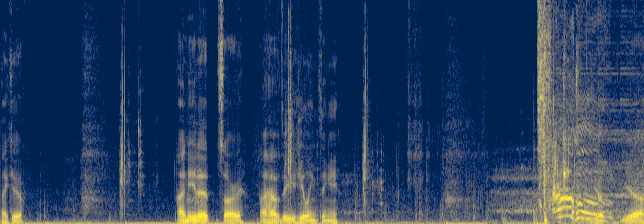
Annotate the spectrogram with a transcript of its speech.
Thank you. I need it. Sorry. I have the healing thingy. Yep. Yeah.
